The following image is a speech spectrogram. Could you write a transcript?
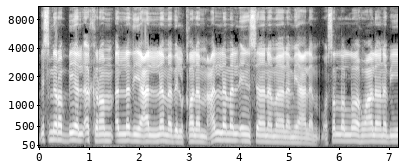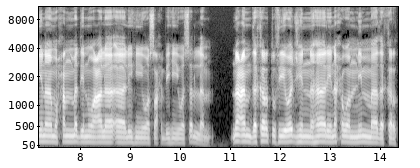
باسم ربي الأكرم الذي علم بالقلم علم الإنسان ما لم يعلم وصلى الله على نبينا محمد وعلى آله وصحبه وسلم. نعم ذكرت في وجه النهار نحوا مما ذكرت.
